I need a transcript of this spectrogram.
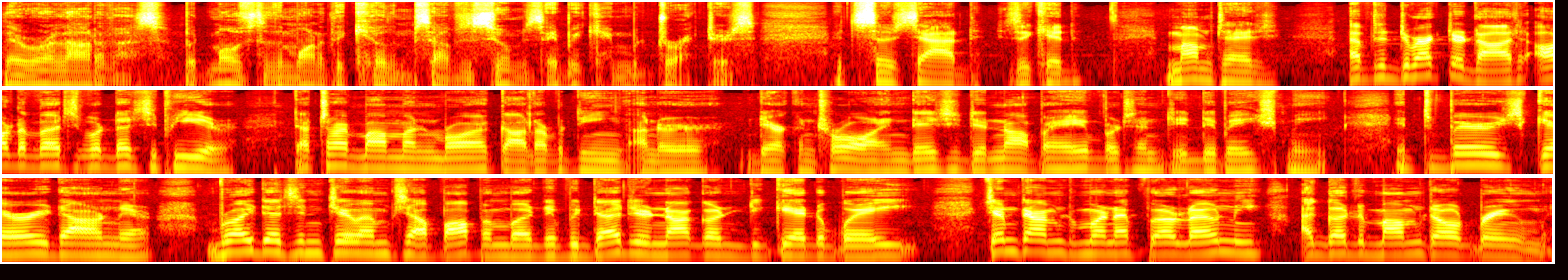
There were a lot of us, but most of them wanted to kill themselves as soon as they became directors. It's so sad. As a kid, Mom said, if the director died, all of us would disappear. That's why Mom and Roy got everything under their control, and Daisy did not behave herself in the basement. It's very scary down there. Roy doesn't show himself often, but if he does, you're not going to get away. Sometimes when I feel lonely, I go to Mom's old room.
